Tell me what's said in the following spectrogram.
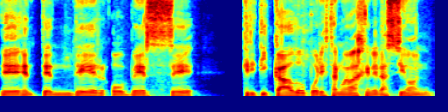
eh, entender o verse criticado por esta nueva generación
